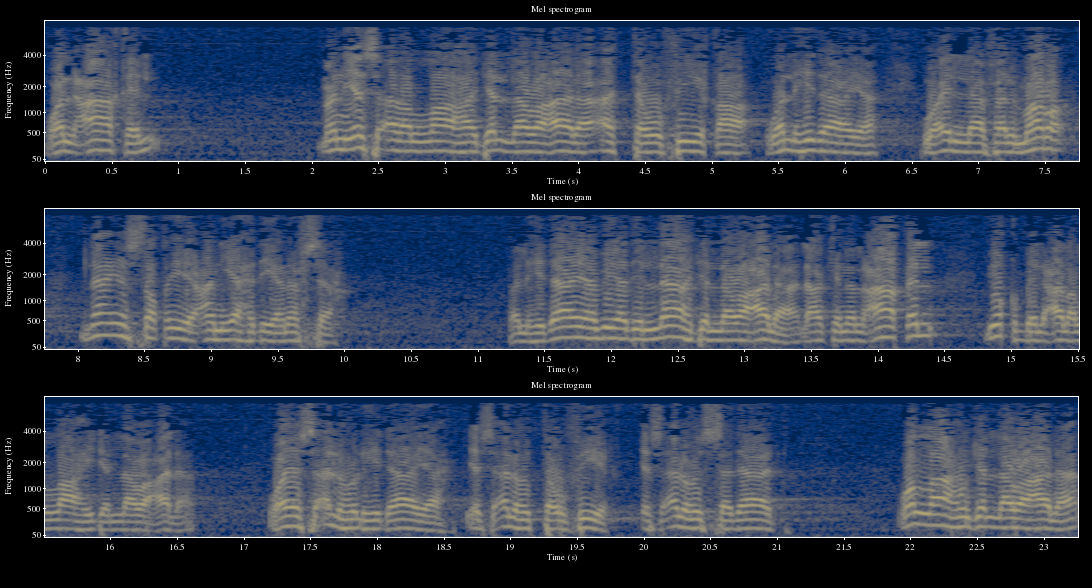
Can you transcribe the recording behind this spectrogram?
والعاقل من يسأل الله جل وعلا التوفيق والهداية وإلا فالمرء لا يستطيع أن يهدي نفسه. فالهداية بيد الله جل وعلا لكن العاقل يقبل على الله جل وعلا. ويسأله الهداية يسأله التوفيق يسأله السداد. والله جل وعلا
